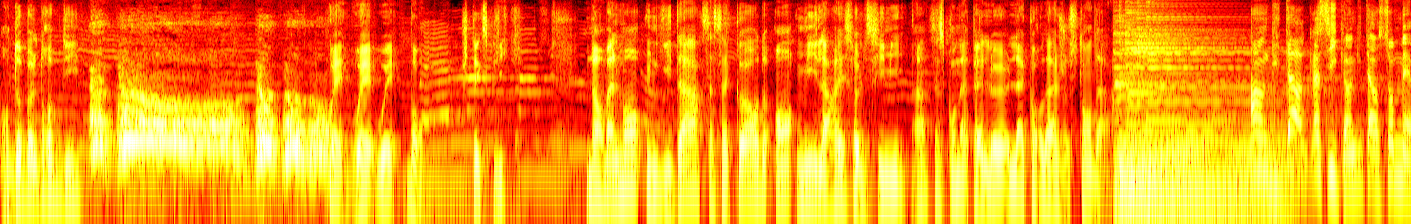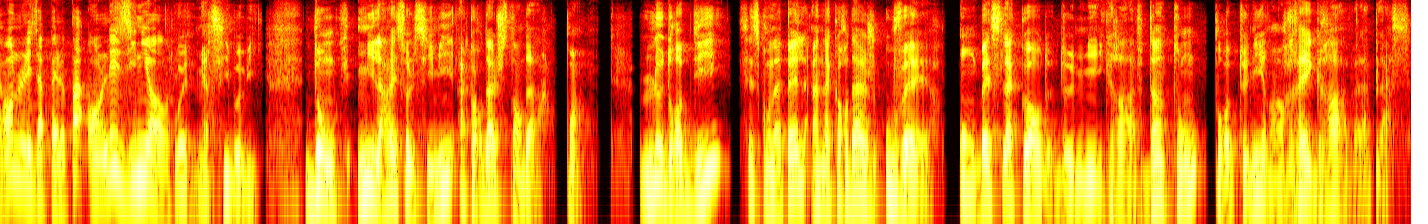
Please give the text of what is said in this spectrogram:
En double drop D. Ouais, ouais, ouais, bon, je t'explique. Normalement, une guitare, ça s'accorde en mi, la, ré, sol, si, mi. hein. c'est ce qu'on appelle euh, l'accordage standard. En guitare classique, en guitare sommaire, on ne les appelle pas, on les ignore. Ouais, merci Bobby. Donc, mi, la, ré, sol, si, mi, accordage standard. Point. Le drop D, c'est ce qu'on appelle un accordage ouvert. On baisse la corde de mi grave d'un ton pour obtenir un ré grave à la place.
